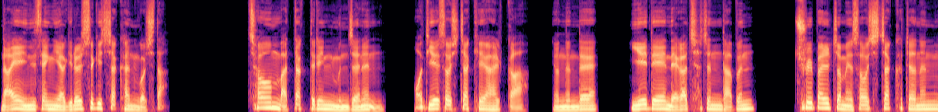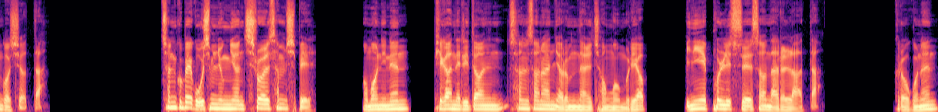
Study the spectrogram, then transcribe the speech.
나의 인생 이야기를 쓰기 시작한 것이다. 처음 맞닥뜨린 문제는 어디에서 시작해야 할까 였는데 이에 대해 내가 찾은 답은 출발점에서 시작하자는 것이었다. 1956년 7월 30일 어머니는 비가 내리던 선선한 여름날 정오 무렵 미니에폴리스에서 나를 낳았다. 그러고는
